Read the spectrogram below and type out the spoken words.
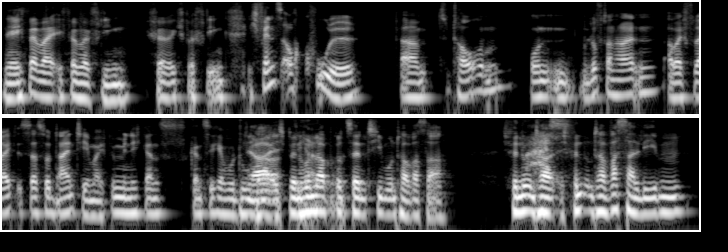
nee, ich wäre bei, ich wär bei Fliegen. Ich wäre wirklich bei Fliegen. Ich fände auch cool, ähm, zu tauchen und Luft anhalten, aber vielleicht ist das so dein Thema. Ich bin mir nicht ganz, ganz sicher, wo du Ja, ich bin 100% Team unter Wasser. Ich finde unter, ich finde unter Wasserleben,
